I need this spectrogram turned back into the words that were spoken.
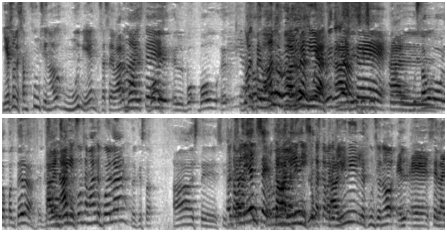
Y eso les han funcionado muy bien. O sea, se llevaron a este... El Bo- Bo- eh, No, el Gustavo- peruano, Ruiz Díaz, Ruiz Díaz, Ruiz a Díaz. Sí, sí, sí, este, pero al Gustavo La Pantera. El que Cabenagui, ¿cómo se llama el de Puebla? El que está. Ah, este. Sí, El sí. canadiense. el Cavallini. canadiense. Lucas Cavallini. Cavallini les funcionó. El, eh, se la,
